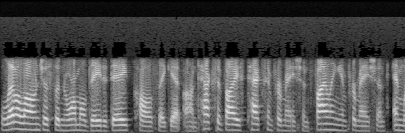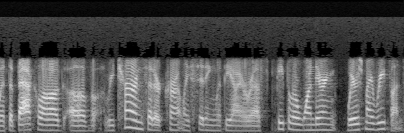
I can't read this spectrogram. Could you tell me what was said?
let alone just the normal day to day calls they get on tax advice, tax information, filing information, and with the backlog of returns that are currently sitting with the IRS, people are wondering, where's my refund?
